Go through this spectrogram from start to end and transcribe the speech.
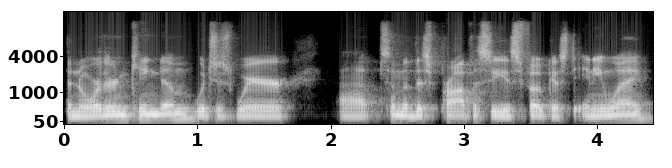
the northern kingdom, which is where uh, some of this prophecy is focused anyway.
